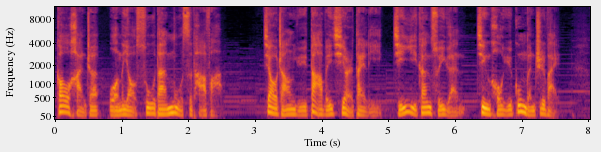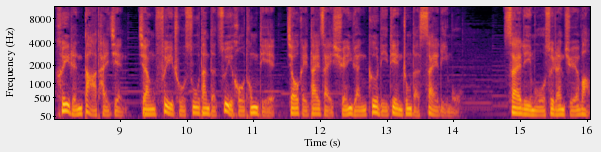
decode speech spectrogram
高喊着“我们要苏丹穆斯塔法”。教长与大维齐尔代理及一干随员静候于宫门之外。黑人大太监将废除苏丹的最后通牒交给待在玄元歌里殿中的赛利姆。赛利姆虽然绝望，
